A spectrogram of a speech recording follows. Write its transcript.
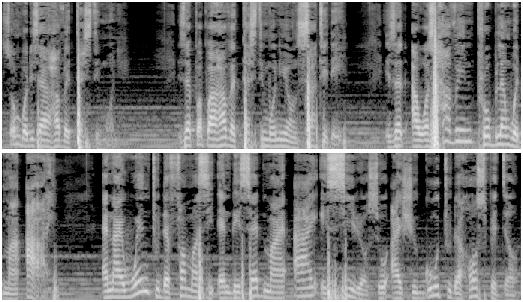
Somebody said, I have a testimony. He said, Papa, I have a testimony on Saturday. He said, I was having problem with my eye and I went to the pharmacy and they said my eye is serious, so I should go to the hospital.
